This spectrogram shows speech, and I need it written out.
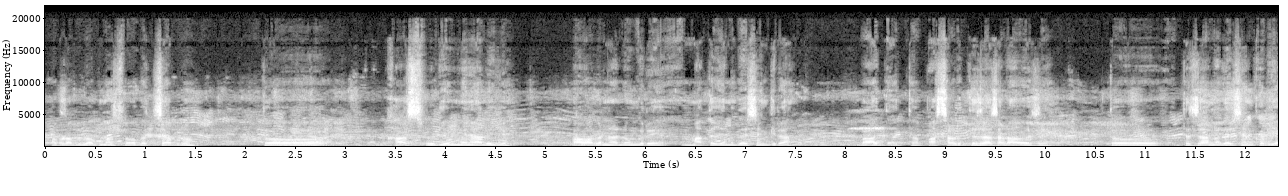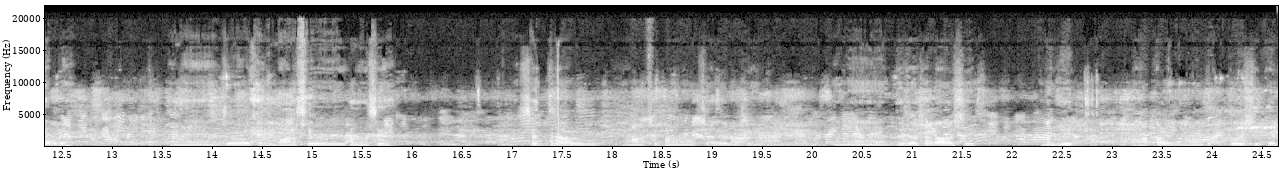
આપણા બ્લોગમાં સ્વાગત છે આપણું તો ખાસ વીડિયો બના લેજો પાવાગઢના ડુંગરે માતાજીના દર્શન કર્યા બાદ પાછળ ધજા ચડાવે છે તો ધજાના દર્શન કરીએ આપણે અને જો અત્યારે માણસો ઘણું છે શ્રદ્ધાળુ માણસો ઘણું આવેલું છે. અને ધજા ચડાવે છે. મંદિર મહાકાળીમાનું મંદિર ટોચ ઉપર.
